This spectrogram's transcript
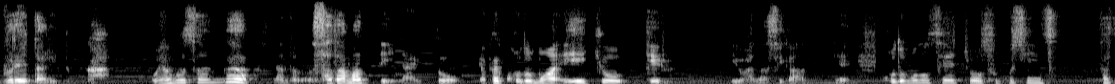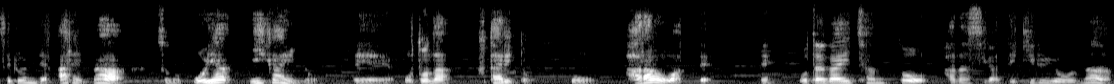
ブレたりとか、親御さんが、なんだろう、定まっていないと、やっぱり子供は影響を受けるっていう話があって、子供の成長を促進させるんであれば、その親以外の、えー、大人2人とを割って、ね、お互いちゃんと話ができるような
